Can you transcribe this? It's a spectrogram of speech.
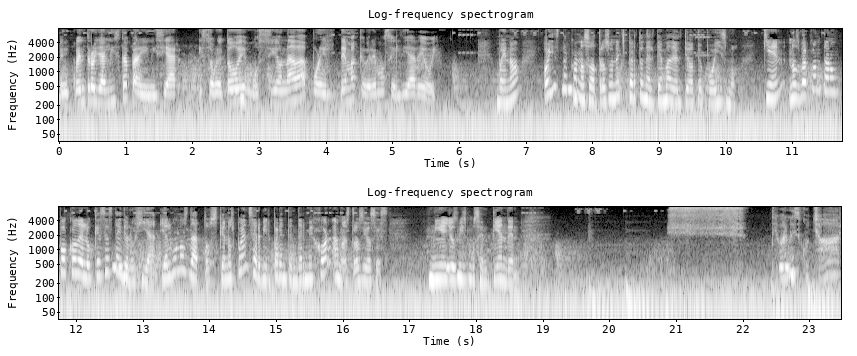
Me encuentro ya lista para iniciar y sobre todo emocionada por el tema que veremos el día de hoy. Bueno, hoy está con nosotros un experto en el tema del teotepoísmo, quien nos va a contar un poco de lo que es esta ideología y algunos datos que nos pueden servir para entender mejor a nuestros dioses. Ni ellos mismos entienden. Shh, te van a escuchar.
